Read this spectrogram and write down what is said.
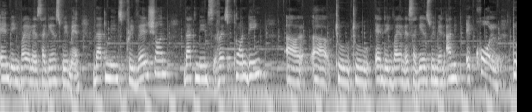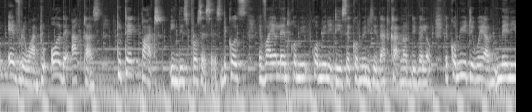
ending violence against women. That means prevention, that means responding Uh, uh, to, to ending violence against women, and a call to everyone, to all the actors to take part in these processes. Because a violent commu community is a community that cannot develop. A community where many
